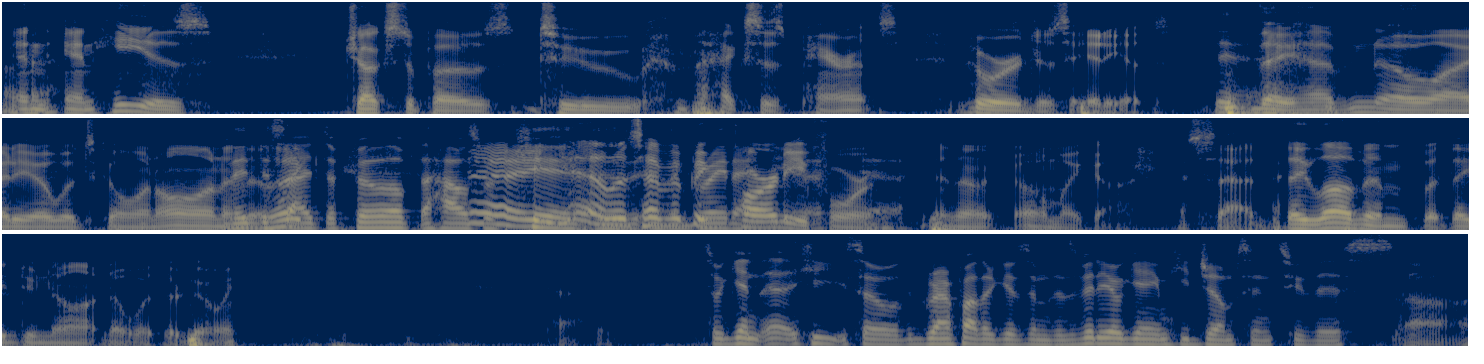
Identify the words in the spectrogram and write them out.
okay. and and he is juxtaposed to Max's parents, who are just idiots. Yeah. They have no idea what's going on. They decide like, to fill up the house hey, with kids. Yeah, let's have a, a big party idea. for him. Yeah. And they're like, oh my gosh, it's sad. they love him, but they do not know what they're doing. Fantastic. So again, uh, he so the grandfather gives him this video game. He jumps into this uh,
